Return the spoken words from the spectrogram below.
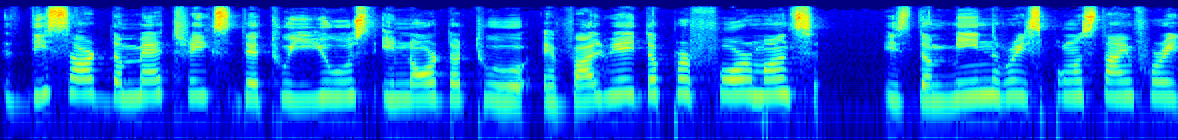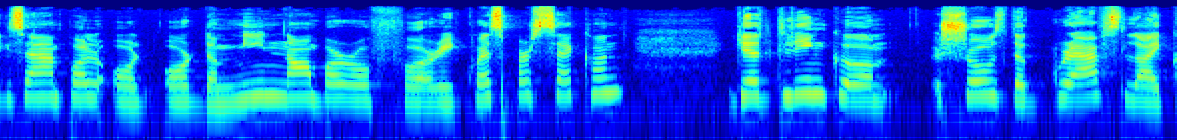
these are the metrics that we used in order to evaluate the performance is the mean response time, for example, or, or the mean number of uh, requests per second. Gatling um, shows the graphs like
